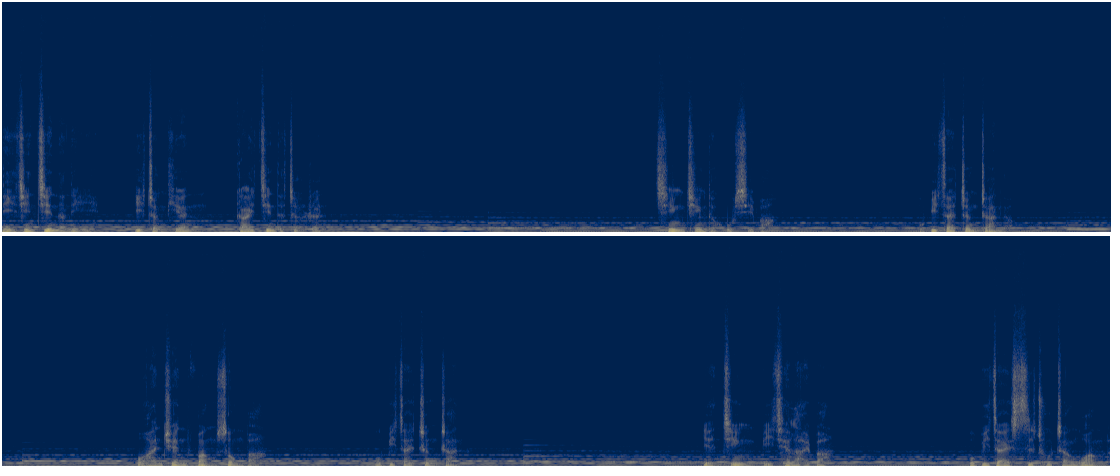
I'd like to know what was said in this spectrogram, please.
你已经尽了你一整天该尽的责任。轻轻的呼吸吧，不必再征战了。完全放松吧，不必再征战了。眼睛闭起来吧，不必再四处张望了。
